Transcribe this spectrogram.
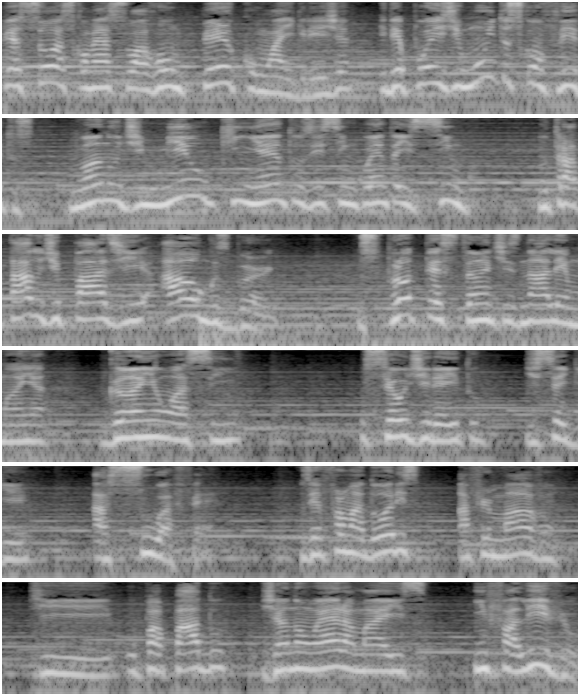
Pessoas começam a romper com a igreja e depois de muitos conflitos, no ano de 1555, no Tratado de Paz de Augsburg, os protestantes na Alemanha ganham assim o seu direito de seguir a sua fé. Os reformadores afirmavam que o papado já não era mais infalível,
